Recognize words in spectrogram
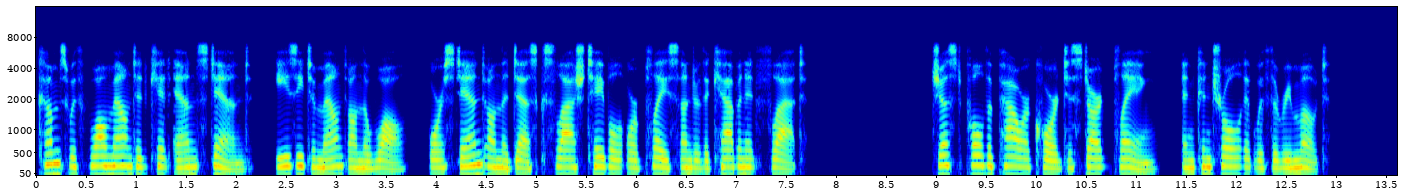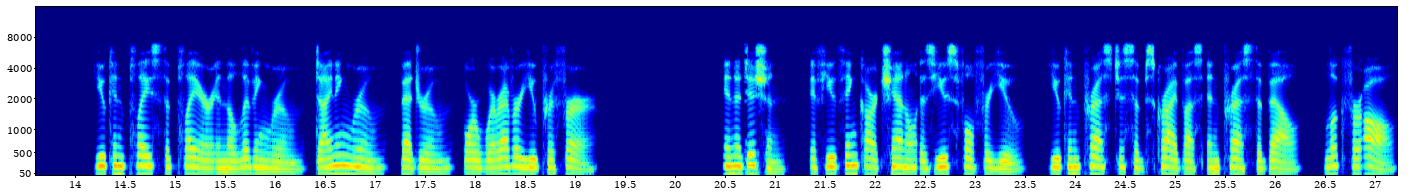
Comes with wall-mounted kit and stand, easy to mount on the wall, or stand on the desk slash table or place under the cabinet flat. Just pull the power cord to start playing, and control it with the remote. You can place the player in the living room, dining room, bedroom, or wherever you prefer. In addition, if you think our channel is useful for you, you can press to subscribe us and press the bell, look for all,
